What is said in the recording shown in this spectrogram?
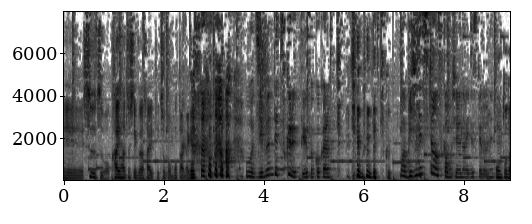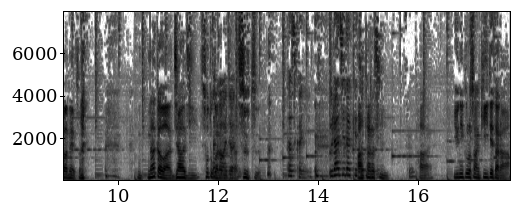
えースーツを開発してくださいってちょっと思ったんだけど、もう自分で作るっていうそこから。自分で作る。まあビジネスチャンスかもしれないですけどね。本当だね、それ。中はジャージ、外から見たらスーツ。確かに。裏地だけちょっと、新しい。はい。ユニクロさん聞いてたら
